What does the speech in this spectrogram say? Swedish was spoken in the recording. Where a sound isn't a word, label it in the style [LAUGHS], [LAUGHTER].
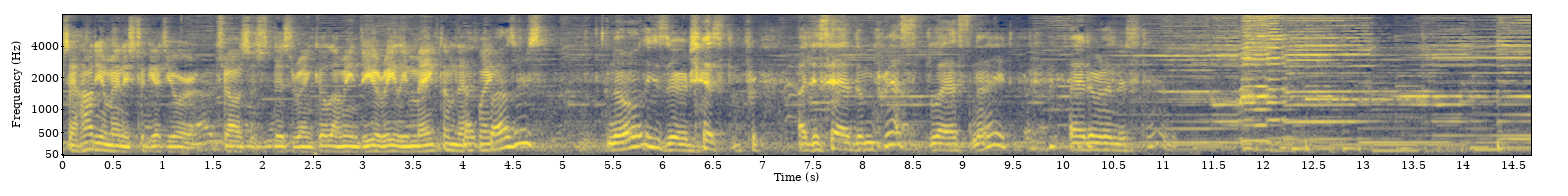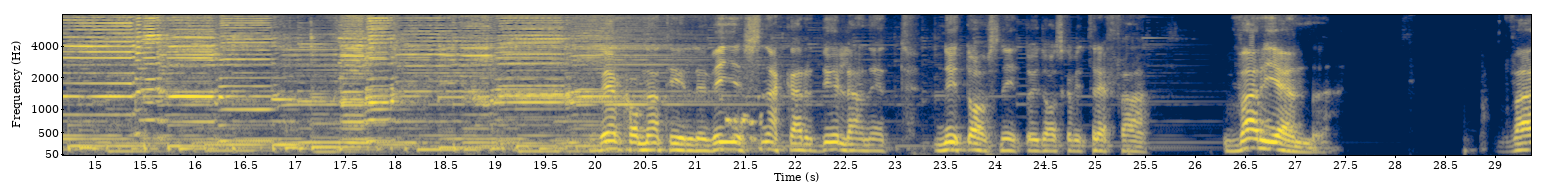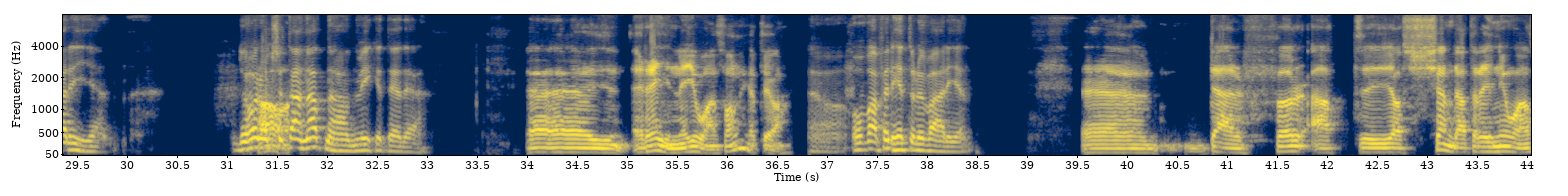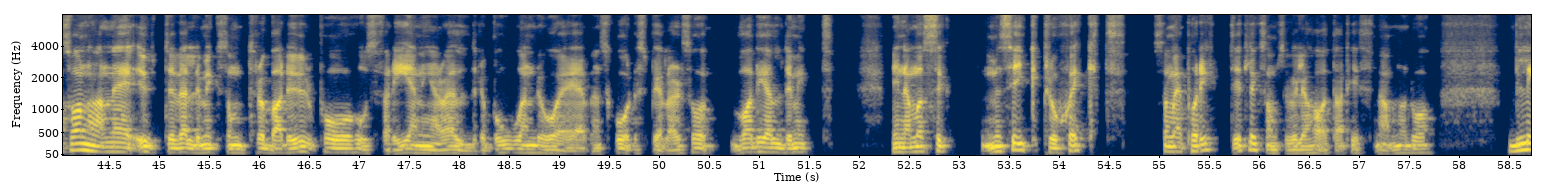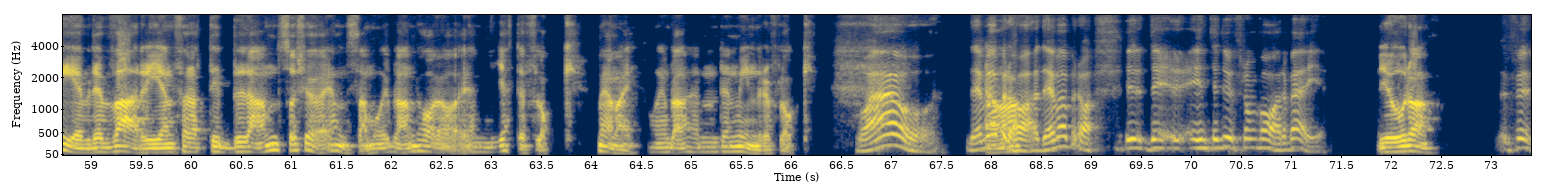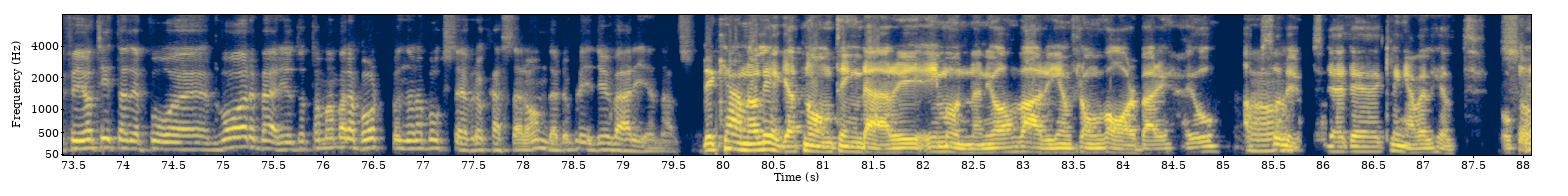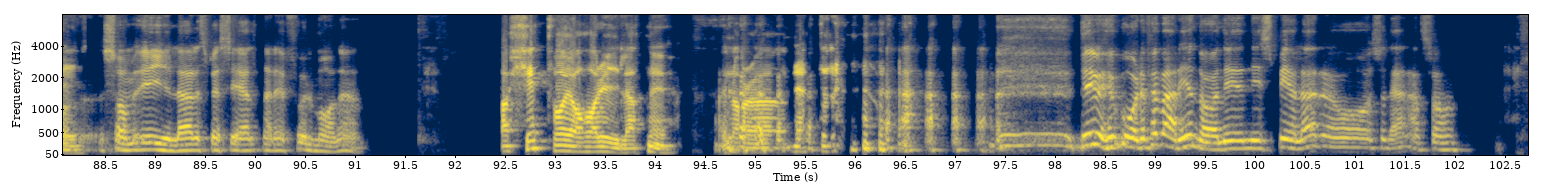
So how do you manage to get your trousers this wrinkled? I mean, do you really make them that My way? trousers? No, these are [LAUGHS] just. I just had them pressed last night. I don't understand. Välkomna till Vi snackar Dylan, ett nytt avsnitt och idag ska vi träffa Vargen. Vargen. Du har också Ja. ett annat namn, vilket är det? Eh, Reine Johansson heter jag. Ja. Och varför heter du Vargen? Eh, därför att jag kände att Reine Johansson han är ute väldigt mycket som trubadur på, hos föreningar och äldreboende och är även skådespelare. Så vad det gällde mitt, mina musik, musikprojekt som är på riktigt liksom, så vill jag ha ett artistnamn. Och då blev det Vargen för att ibland så kör jag ensam och ibland har jag en jätteflock med mig och ibland en, mindre flock. Wow, det var Ja. bra. Det var bra. Det, är inte du från Varberg? Jo då, För, för jag tittade på eh, Varberg och då tar man bara bort några bokstäver och kastar om där. Då blir det ju Vargen alltså. Det kan ha legat någonting där i, i munnen, ja. Vargen från Varberg. Jo, Ja. absolut. Det, det klingar väl helt okej. Som, som ylar, speciellt när det är fullmåne. Ja, shit vad jag har ylat nu. Några [LAUGHS] nätter. [LAUGHS] du, hur går det för vargen då? Ni, ni spelar och sådär alltså?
